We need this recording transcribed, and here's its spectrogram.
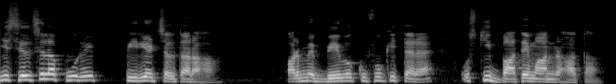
ये सिलसिला पूरे पीरियड चलता रहा। और मैं बेवकूफ़ों की तरह उसकी बातें मान रहा था।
